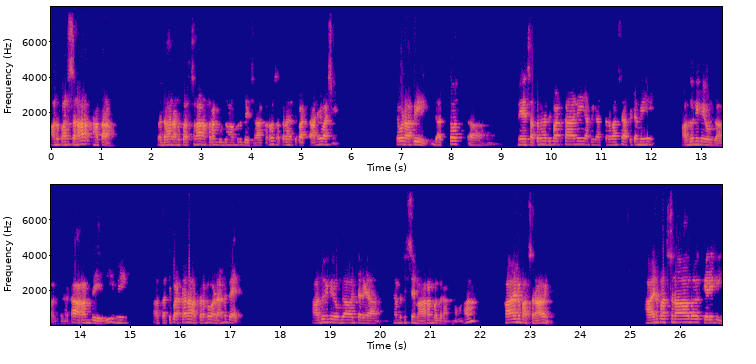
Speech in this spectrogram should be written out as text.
අනුපස්සනා හතරක්. ප්‍රධාන අනුපස්සනා හතරක් බුදුහාමුදුරු දේශනා කරන සතර සතිපට්ඨානයේ වශයෙන්. එතකොට අපි ගත්තොත් මේ සතර සතිපට්ඨානේ අපි ගත්තට පස්සේ අපිට මේ ආධුනික යෝගාවචරයට ආරම්භයේදී මේ සතිපට්ඨාන හතරම වඩන්න බෑ. ආධුනික යෝගාවචරය හැමතිස්සෙම ආරම්භ කරන්න ඕන කායනුපස්සනාවෙන්. කායනුපස්සනාව කෙරෙහි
